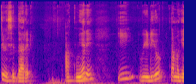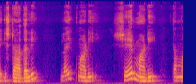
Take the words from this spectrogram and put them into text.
ತಿಳಿಸಿದ್ದಾರೆ. ಆತ್ಮೀಯರೇ, ಈ ವಿಡಿಯೋ ತಮಗೆ ಇಷ್ಟ ಆದಲ್ಲಿ ಲೈಕ್ ಮಾಡಿ, ಶೇರ್ ಮಾಡಿ, ತಮ್ಮ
